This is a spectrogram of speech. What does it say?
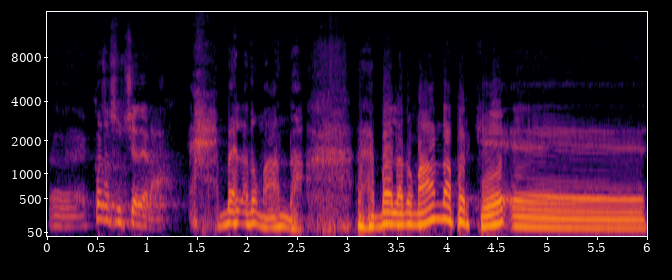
Eh, cosa succederà? Eh, bella domanda, eh, bella domanda perché eh, eh,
